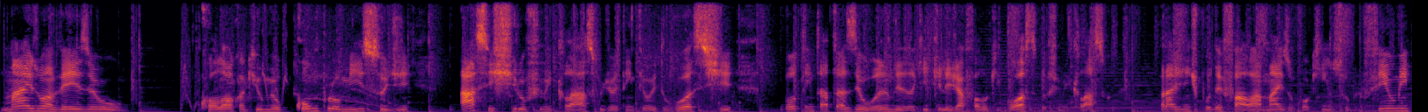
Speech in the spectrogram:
Mais uma vez eu coloco aqui o meu compromisso de assistir o filme clássico de 88, vou assistir. Vou tentar trazer o Anders aqui, que ele já falou que gosta do filme clássico, pra gente poder falar mais um pouquinho sobre o filme.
